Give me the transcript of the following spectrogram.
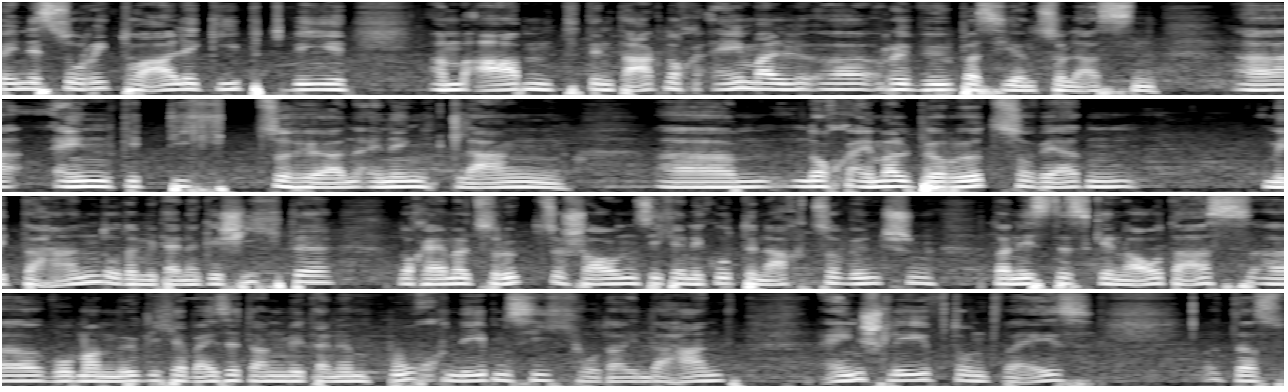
wenn es so Rituale gibt, wie am Abend den Tag noch einmal äh, Revue passieren zu lassen, äh, ein Gedicht zu hören, einen Klang, ähm, noch einmal berührt zu werden mit der Hand oder mit einer Geschichte, noch einmal zurückzuschauen, sich eine gute Nacht zu wünschen, dann ist es genau das, äh, wo man möglicherweise dann mit einem Buch neben sich oder in der Hand einschläft und weiß, dass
